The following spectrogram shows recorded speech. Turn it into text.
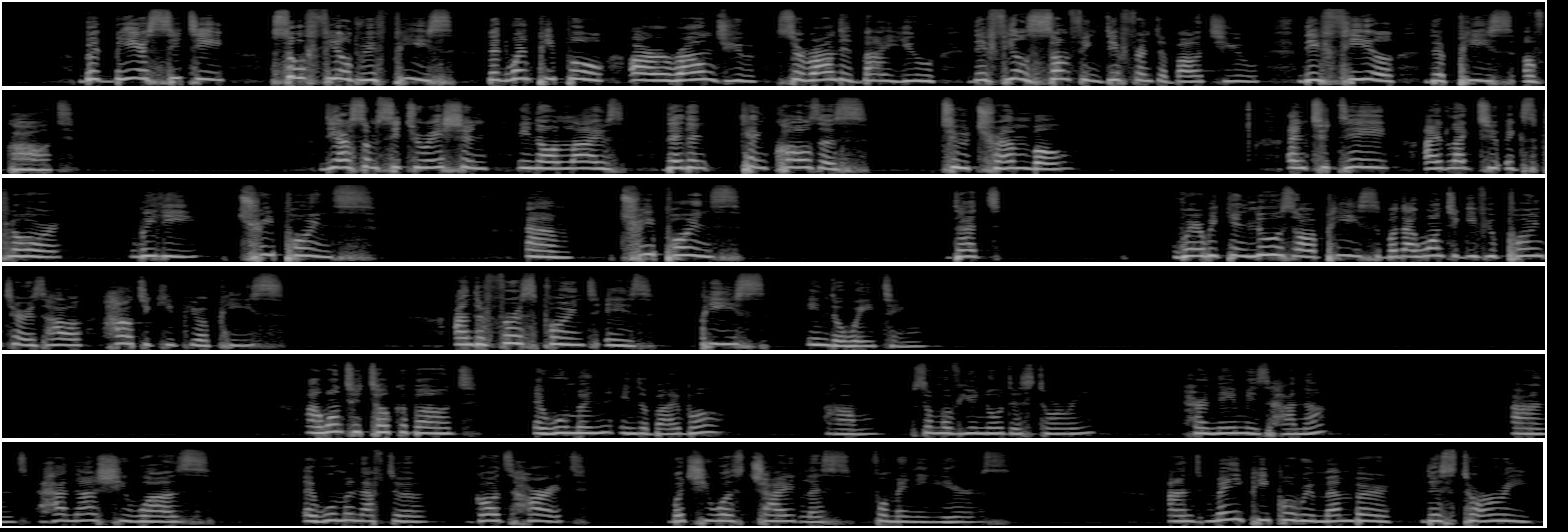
but be a city so filled with peace that when people are around you, surrounded by you, they feel something different about you. They feel the peace of God. There are some situations in our lives that can cause us to tremble. And today, I'd like to explore really three points. Um, three points that where we can lose our peace, but I want to give you pointers how, how to keep your peace. And the first point is peace in the waiting. I want to talk about a woman in the Bible. Um, some of you know the story. Her name is Hannah. And Hannah, she was a woman after God's heart, but she was childless for many years. And many people remember the story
